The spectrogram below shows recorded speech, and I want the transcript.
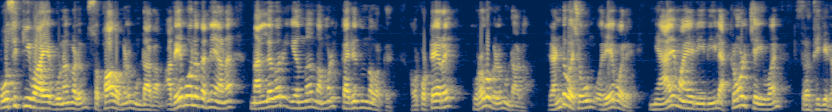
പോസിറ്റീവായ ഗുണങ്ങളും സ്വഭാവങ്ങളും ഉണ്ടാകാം. അതേപോലെ തന്നെയാണ് നല്ലവർ എന്ന് നമ്മൾ കരുതുന്നവർക്ക് അവർക്കൊട്ടേറെ കുറവുകളും ഉണ്ടാകാം. രണ്ടു വശവും ഒരേപോലെ ന്യായമായ രീതിയിൽ അക്നോളജ് ചെയ്യുവാൻ ശ്രദ്ധിക്കുക.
